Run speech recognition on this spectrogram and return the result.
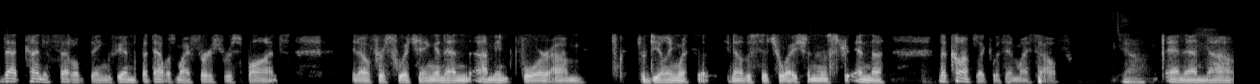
that kind of settled things in. But that was my first response, you know, for switching, and then I mean for um, for dealing with the you know the situation and the, and the the conflict within myself. Yeah. And then uh,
